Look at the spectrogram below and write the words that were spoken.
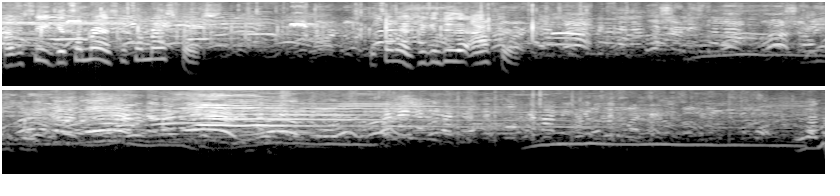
Have a seat. Get some rest. Get some rest first. Get some rest. You can do that after. Did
